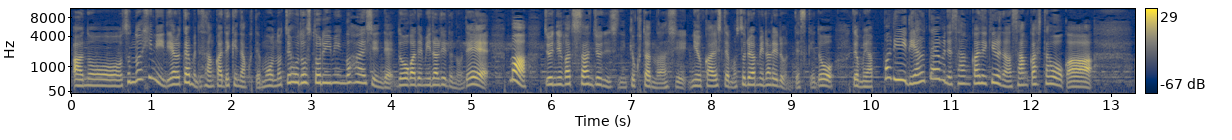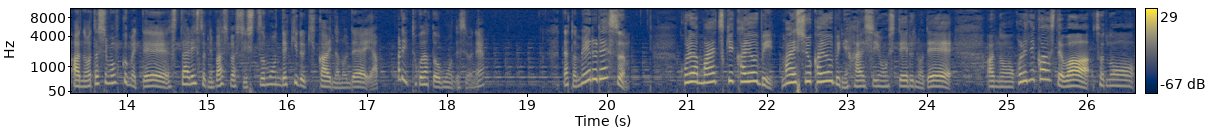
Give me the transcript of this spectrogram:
あのー、その日にリアルタイムで参加できなくても、後ほどストリーミング配信で動画で見られるので、まあ、12月30日に極端な話、入会してもそれは見られるんですけど、でもやっぱりリアルタイムで参加できるなら参加した方が、あの私も含めてスタイリストにバシバシ質問できる機会なので、やっぱり得だと思うんですよね。あとメールレッスン。これは毎月火曜日、毎週火曜日に配信をしているので、あのこれに関しては、その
